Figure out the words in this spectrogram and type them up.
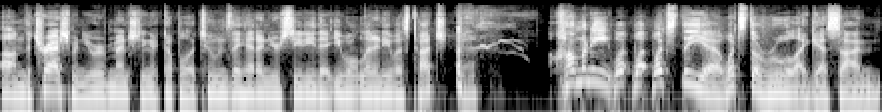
Um, the Trashmen, you were mentioning a couple of tunes they had on your CD that you won't let any of us touch. How many? What? What? What's the? Uh, what's the rule? I guess on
